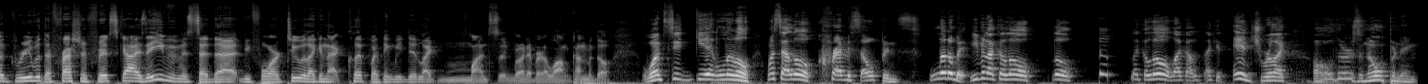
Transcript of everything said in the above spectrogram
agree with the Fresh and Fit guys, they even said that before too. Like in that clip, I think we did like months or whatever, a long time ago. Once you get a little, once that little crevice opens, a little bit, even like a little little. Like a little, like a like an inch. We're like, oh, there's an opening.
